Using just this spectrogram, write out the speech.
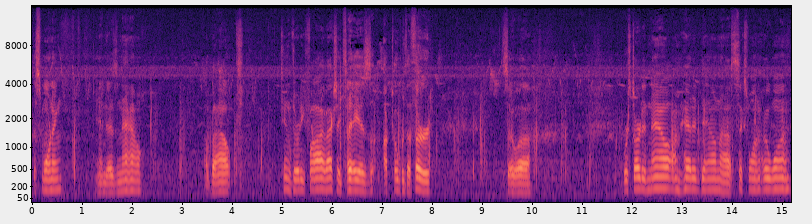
this morning. And as now about 10.35. Actually, today is October the 3rd. So, uh, we're started now. I'm headed down uh, 6101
